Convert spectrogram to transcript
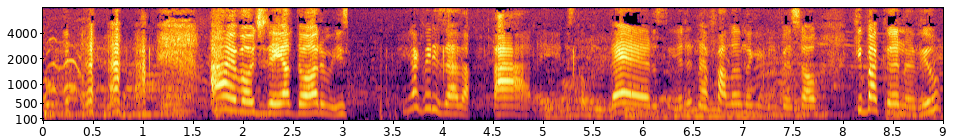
Ai, Valdinei, adoro isso. E a gurizada para, eles conversam, a gente tá falando aqui com o pessoal. Que bacana, viu?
